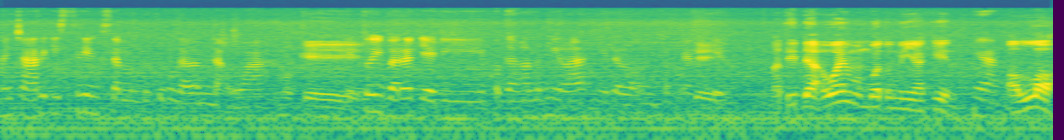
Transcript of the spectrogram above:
mencari istri yang bisa mendukung dalam dakwah. Oke. itu ibarat jadi pegangan Umi lah gitu loh untuk yakin Berarti dakwah yang membuat Umi yakin. ya. Allah.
